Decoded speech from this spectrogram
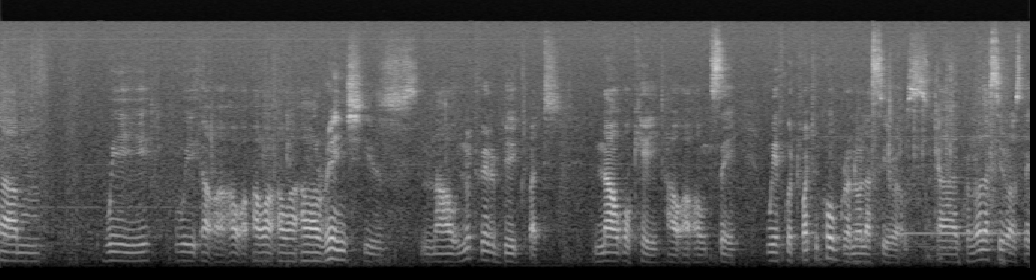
um, we we our, our, our, our, range is now not very big, but now okay. I, I would say we've got what we call granola cereals. Uh, granola cereals they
